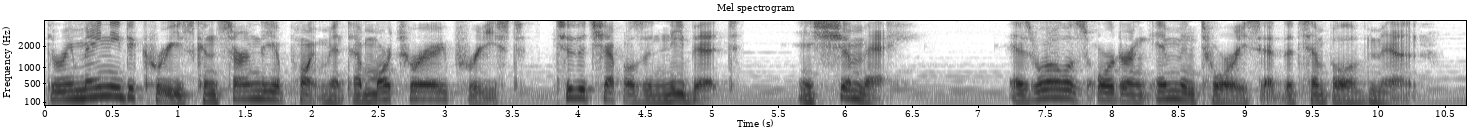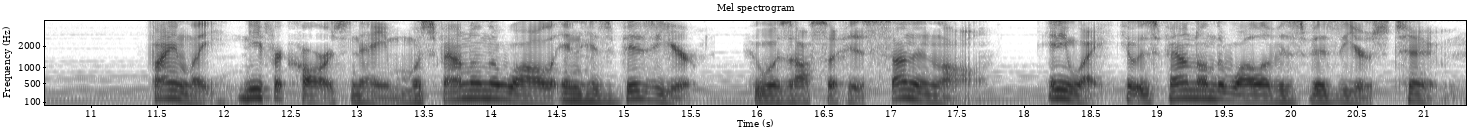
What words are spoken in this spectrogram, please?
The remaining decrees concern the appointment of mortuary priest to the chapels in Nebet and Shemay, as well as ordering inventories at the Temple of Men. Finally, Neferkar's name was found on the wall in his vizier, who was also his son in law, Anyway, it was found on the wall of his vizier's tomb.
